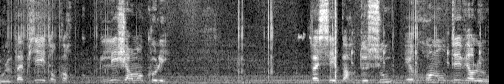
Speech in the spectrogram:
où le papier est encore légèrement collé. Passer par dessous et remonter vers le haut,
